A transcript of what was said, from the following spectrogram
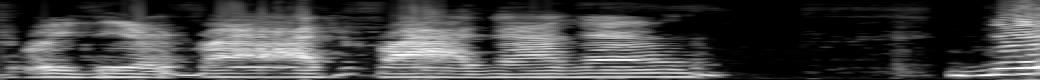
three zero five five nine nine. Flesh.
